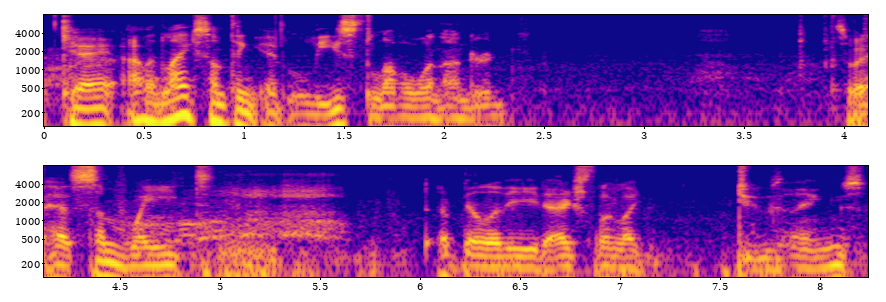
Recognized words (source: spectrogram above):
Okay, I would like something at least level 100. So it has some weight and ability to actually, like, do things.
